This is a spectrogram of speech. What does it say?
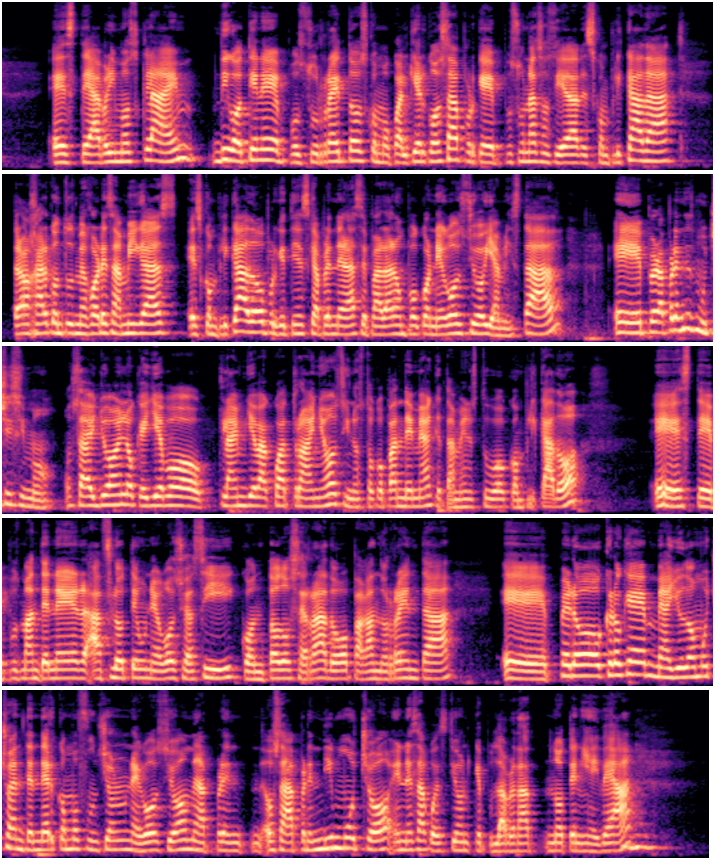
este, abrimos Climb, digo, tiene pues sus retos como cualquier cosa, porque pues una sociedad es complicada, trabajar con tus mejores amigas es complicado, porque tienes que aprender a separar un poco negocio y amistad, eh, pero aprendes muchísimo. O sea, yo en lo que llevo, Climb lleva cuatro años y nos tocó pandemia, que también estuvo complicado. Este, pues mantener a flote un negocio así, con todo cerrado, pagando renta. Eh, pero creo que me ayudó mucho a entender cómo funciona un negocio. Me o sea, aprendí mucho en esa cuestión que, pues, la verdad, no tenía idea.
